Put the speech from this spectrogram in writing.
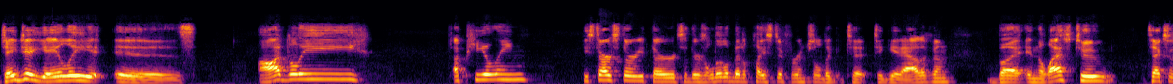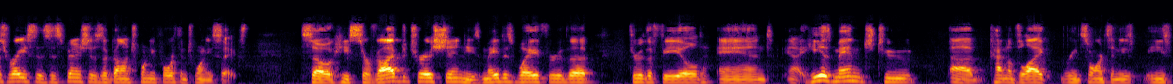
JJ Yeley is oddly appealing. He starts 33rd, so there's a little bit of place differential to, to, to get out of him. But in the last two Texas races, his finishes have gone 24th and 26th. So he survived attrition. He's made his way through the through the field, and you know, he has managed to uh, kind of like Reed Sorenson. He's he's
